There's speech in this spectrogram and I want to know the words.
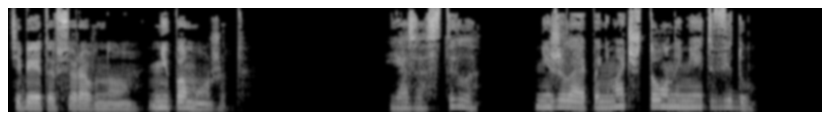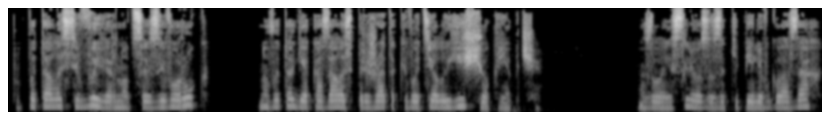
тебе это все равно не поможет». Я застыла, не желая понимать, что он имеет в виду. Попыталась вывернуться из его рук, но в итоге оказалась прижата к его телу еще крепче. Злые слезы закипели в глазах,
